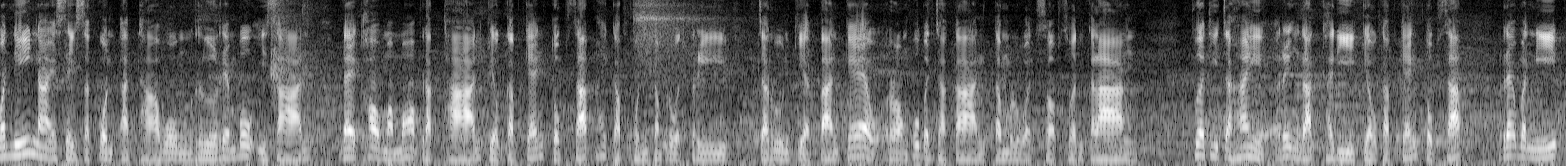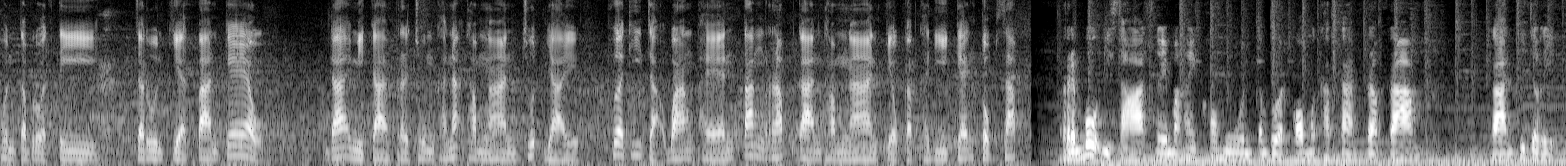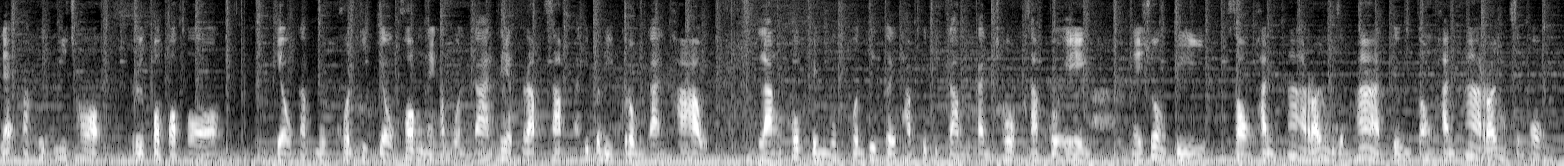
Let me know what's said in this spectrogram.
วันนี้นายเสกสกลอัฏฐาวงหรือเรมโบอีสาน ได้เข้ามามอบหลักฐานเกี่ยวกับแก๊งตบทรัพย์ให้กับพลตำรวจตรี จรูนเกียรติปานแก้ว รองผู้บัญชาการตำรวจสอบสวนกลาง เพื่อที่จะให้เร่งรัดคดีเกี่ยวกับแก๊งตบทรัพย์ และวันนี้พลตำรวจตรี จรูนเกียรติปานแก้ว ได้มีการประชุมคณะทำงานชุดใหญ่ เพื่อที่จะวางแผนตั้งรับการทำงานเกี่ยวกับคดีแก๊งตบทรัพย์ เรมโบอีสานเคยมาให้ข้อมูลตำรวจกองบังคับการปราบปราม การทุจริตและประพฤติมิชอบ หรือปปป เกี่ยวกับบุคคลที่เกี่ยวข้องในกระบวนการเรียกรับทรัพย์อธิบดีกรมการข้าว หลังพบเป็นบุคคลที่เคยทำพฤติกรรมกันโชคทรัพย์ตัวเอง ในช่วงปี 2565 ถึง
